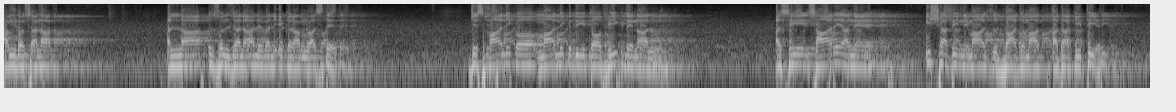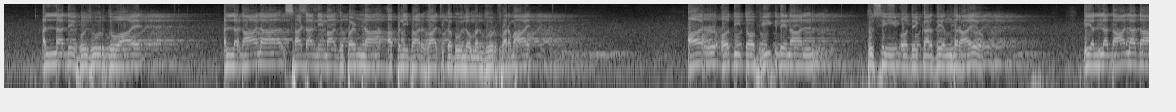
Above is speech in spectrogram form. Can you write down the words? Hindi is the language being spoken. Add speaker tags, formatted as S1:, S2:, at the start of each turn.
S1: हमद सना अल्लाह जुल जलाल वल इकराम वास्ते, जिस खालिक मालिक दी तौफीक दे नाल असी सारे ने ईशा दी नमाज़ बाजमात अदा की थी अल्लाह दे हुजूर दुआए अल्लाह ताला साडा नमाज़ पढ़ना अपनी बार गाज कबूल मंजूर फरमाए। और ओदी तौफीक दे नाल तुसी ओदे घर दे अंदर आए हो ये अल्लाह ताला दा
